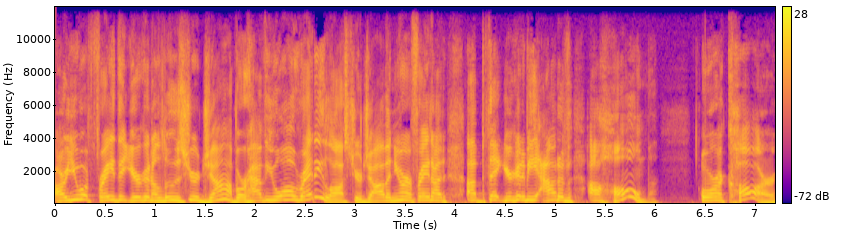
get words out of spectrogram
Are you afraid that you're going to lose your job or have you already lost your job and you're afraid that you're going to be out of a home? Or a car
